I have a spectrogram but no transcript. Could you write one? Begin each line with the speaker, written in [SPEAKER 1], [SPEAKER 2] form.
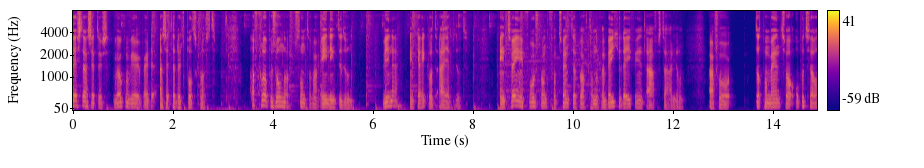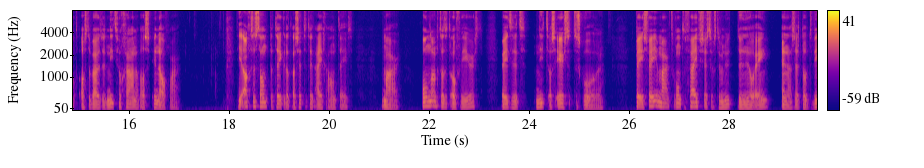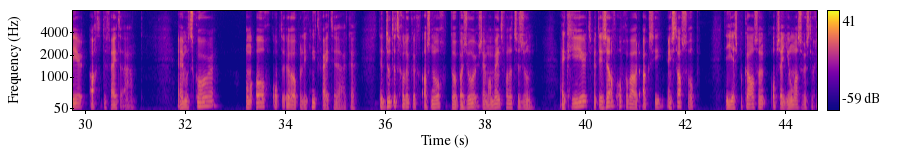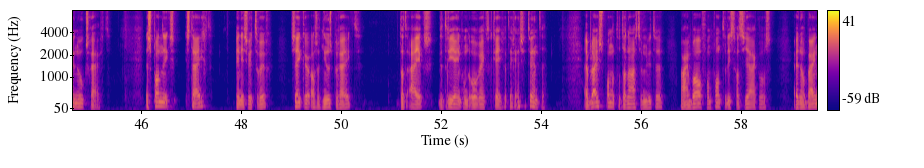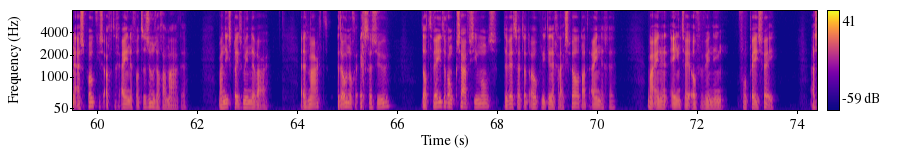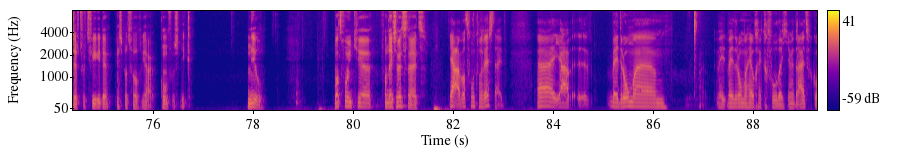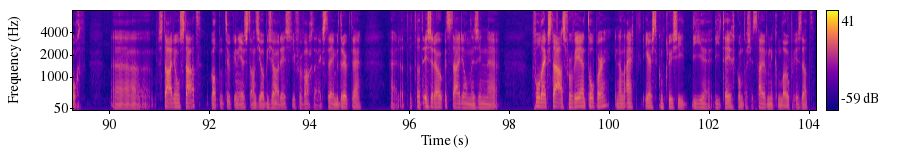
[SPEAKER 1] Beste AZ'ers, welkom weer bij de AZ Alerts podcast. Afgelopen zondag stond er maar één ding te doen. Winnen en kijken wat Ajax doet. Een 2-1 voorsprong van Twente bracht dan nog een beetje leven in het Avenstadion. Waarvoor dat moment zowel op het veld als buiten niet veel gaande was in Alkmaar. Die achterstand betekent dat AZ het in eigen hand heeft. Maar, ondanks dat het overheerst, weet het niet als eerste te scoren. PSV maakt rond de 65ste minuut de 0-1 en AZ loopt weer achter de feiten aan. Hij moet scoren om oog op de Europa League niet kwijt te raken. Dit doet het gelukkig alsnog door Bazoer zijn moment van het seizoen. Hij creëert met de zelf opgebouwde actie een strafschop, die Jesper Karlsson op zijn Jonas rustig in de hoek schrijft. De spanning stijgt en is weer terug, zeker als het nieuws bereikt dat Ajax de 3-1 om de oren heeft gekregen tegen FC Twente. Het blijft spannend tot de laatste minuten, maar een bal van Pantelis Hatsiakos het nog bijna een sprookjesachtig einde van het seizoen zal gaan maken. Maar niets bleef minder waar. Het maakt het ook nog extra zuur dat wederom Xavi Simons de wedstrijd dan ook niet in een gelijkspel laat eindigen, maar in een 1-2 overwinning voor PSV. AZ wordt vierde en speelt volgend jaar Conference League. Nieuw. Wat vond je van deze wedstrijd?
[SPEAKER 2] Ja, wat vond ik van de wedstrijd? Eh, ja, eh, wederom, ehm, wederom een heel gek gevoel dat je met een uitverkocht eh, stadion staat. Wat natuurlijk in eerste instantie al bizar is. Je verwacht een extreme drukte. Eh, dat, dat, dat is er ook. Het stadion is in eh, volle extase voor weer een topper. En dan eigenlijk de eerste conclusie die je, die je tegenkomt als je het stadion binnen kan lopen... is dat,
